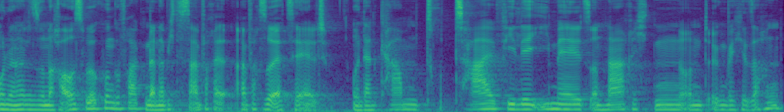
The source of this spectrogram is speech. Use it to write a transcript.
Und dann hat er so nach Auswirkungen gefragt und dann habe ich das einfach, einfach so erzählt. Und dann kamen total viele E-Mails und Nachrichten und irgendwelche Sachen.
